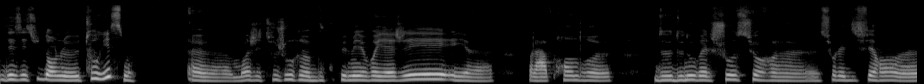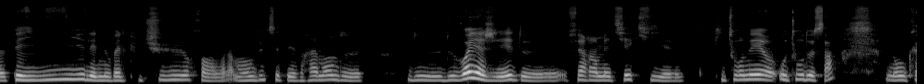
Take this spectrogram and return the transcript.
des, études dans le tourisme moi, j'ai toujours beaucoup aimé voyager et voilà, apprendre de, nouvelles choses sur, sur les différents pays, les nouvelles cultures. Enfin, voilà, mon but, c'était vraiment de, de, voyager, de faire un métier qui, qui tournait autour de ça. Donc,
